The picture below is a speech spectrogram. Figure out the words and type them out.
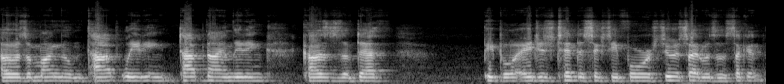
I was among the top leading, top nine leading causes of death. People ages 10 to 64. Suicide was the second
